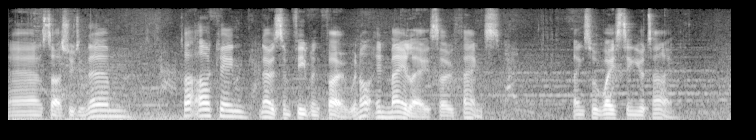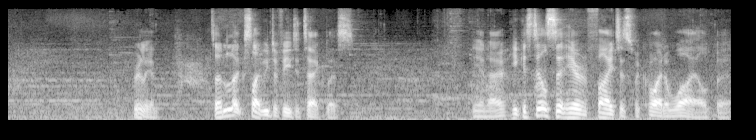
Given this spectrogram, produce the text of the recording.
And start shooting them. That arcane... No, it's enfeebling foe. We're not in melee, so thanks. Thanks for wasting your time. Brilliant. So it looks like we defeated Teclis. You know, he could still sit here and fight us for quite a while, but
